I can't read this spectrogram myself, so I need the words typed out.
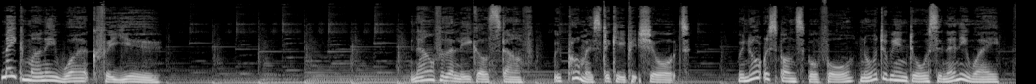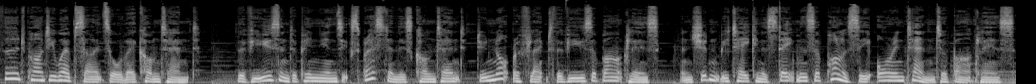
Make money work for you. Now for the legal stuff. We promise to keep it short. We're not responsible for, nor do we endorse in any way, third party websites or their content. The views and opinions expressed in this content do not reflect the views of Barclays and shouldn't be taken as statements of policy or intent of Barclays.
